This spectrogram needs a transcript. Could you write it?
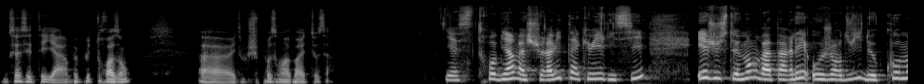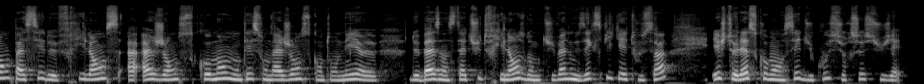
Donc, ça, c'était il y a un peu plus de trois ans. Euh, et donc, je suppose qu'on va parler de tout ça. Yes, trop bien. Bah, je suis ravie de t'accueillir ici. Et justement, on va parler aujourd'hui de comment passer de freelance à agence, comment monter son agence quand on est euh, de base un statut de freelance. Donc, tu vas nous expliquer tout ça. Et je te laisse commencer du coup sur ce sujet.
